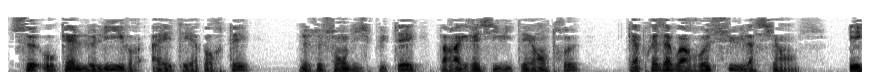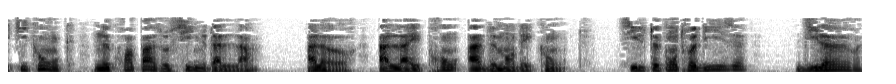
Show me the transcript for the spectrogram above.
Ceux auxquels le livre a été apporté ne se sont disputés par agressivité entre eux qu'après avoir reçu la science. Et quiconque ne croit pas au signe d'Allah, alors Allah est prompt à demander compte. S'ils te contredisent, dis-leur,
